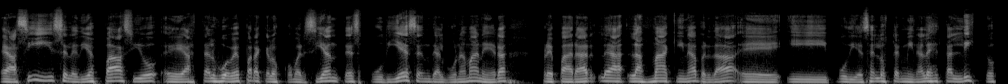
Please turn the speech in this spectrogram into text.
Así se le dio espacio eh, hasta el jueves para que los comerciantes pudiesen de alguna manera preparar la- las máquinas, ¿verdad? Eh, y pudiesen los terminales estar listos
